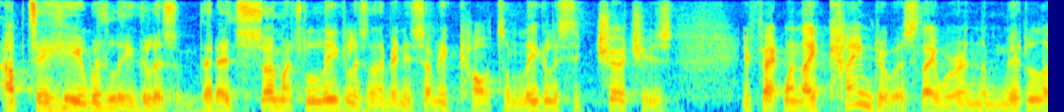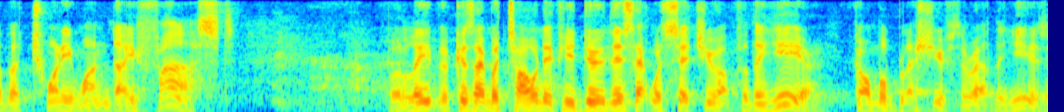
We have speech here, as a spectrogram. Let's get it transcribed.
up to here with legalism. They had so much legalism. They've been in so many cults and legalistic churches. In fact, when they came to us, they were in the middle of a 21 day fast. Believe, because they were told if you do this, that will set you up for the year. God will bless you throughout the years.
